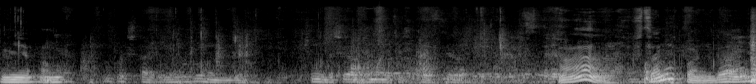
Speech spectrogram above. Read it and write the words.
Ні, а ну. Ну, прочитайте, не розумно ніде. Чому до себе займаєтесь 33? А, в цьому плані, так. Да.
